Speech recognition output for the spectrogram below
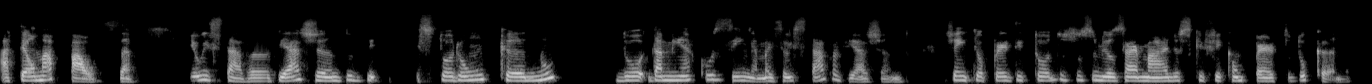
Até uma pausa. Eu estava viajando, de, estourou um cano do, da minha cozinha, mas eu estava viajando. Gente, eu perdi todos os meus armários que ficam perto do cano.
